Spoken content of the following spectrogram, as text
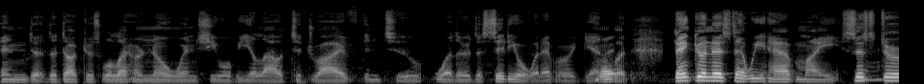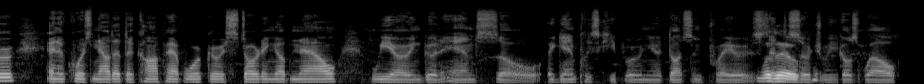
and uh, the doctors will let her know when she will be allowed to drive into whether the city or whatever again. Right. But thank goodness that we have my sister, and of course now that the compact worker is starting up now, we are in good hands. So again, please keep her in your thoughts and prayers Will that the surgery goes well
